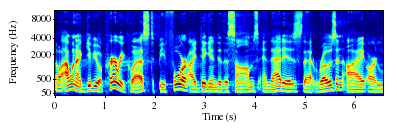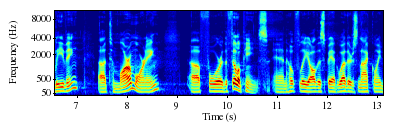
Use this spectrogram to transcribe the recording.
So I want to give you a prayer request before I dig into the Psalms, and that is that Rose and I are leaving uh, tomorrow morning uh, for the Philippines. And hopefully, all this bad weather is not going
